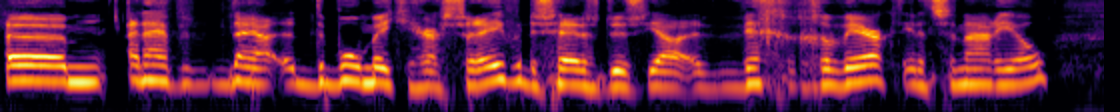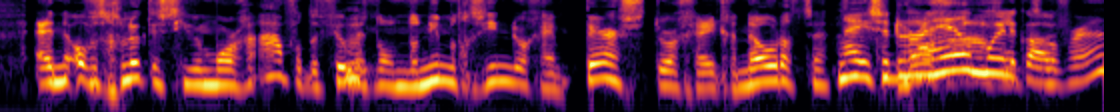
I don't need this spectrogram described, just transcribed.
Ehm, en hij heeft nou ja, de boel een beetje herschreven. De scènes dus ja, weggewerkt in het scenario. En of het gelukt is, zien we morgenavond. De film is nog, nog niemand gezien door geen pers, door geen genodigden. Nee, ze doen er heel moeilijk eh, over, hè?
